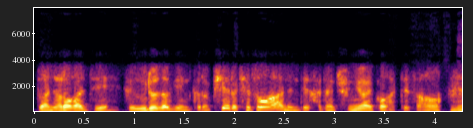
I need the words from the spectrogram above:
또한 여러 가지 그 의료적인 그런 피해를 최소화하는 데 가장 중요할 것 같아서 네.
